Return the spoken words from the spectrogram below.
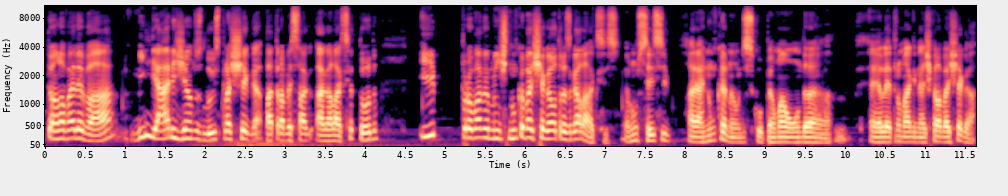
Então ela vai levar milhares de anos-luz para chegar, para atravessar a galáxia toda e provavelmente nunca vai chegar a outras galáxias. Eu não sei se. Aliás, nunca não, desculpa, é uma onda é, eletromagnética que ela vai chegar.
